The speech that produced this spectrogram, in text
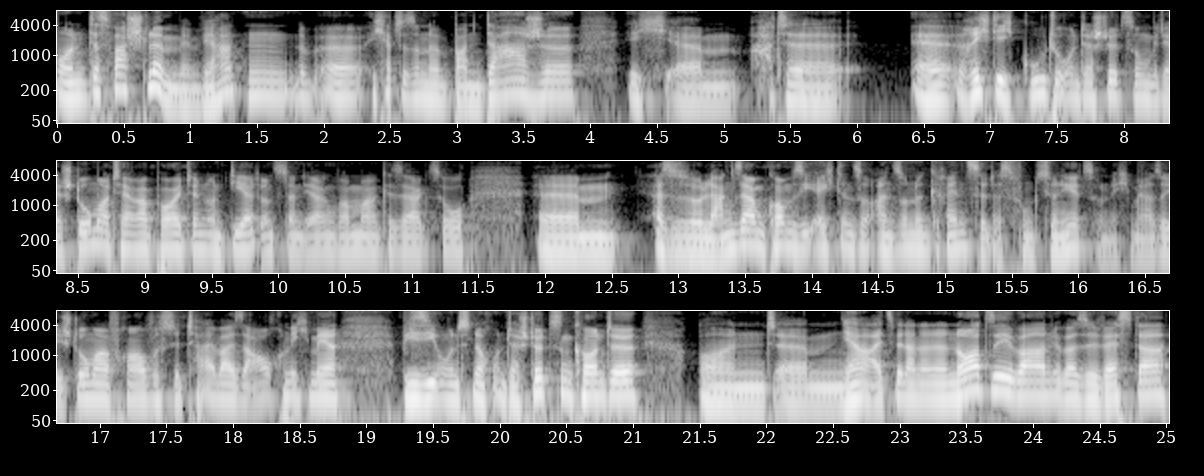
Und das war schlimm. Wir hatten, äh, ich hatte so eine Bandage. Ich ähm, hatte äh, richtig gute Unterstützung mit der Stomatherapeutin und die hat uns dann irgendwann mal gesagt, so, ähm, also so langsam kommen sie echt so, an so eine Grenze. Das funktioniert so nicht mehr. Also die Stoma-Frau wusste teilweise auch nicht mehr, wie sie uns noch unterstützen konnte. Und ähm, ja, als wir dann an der Nordsee waren über Silvester,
